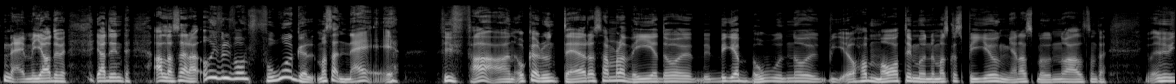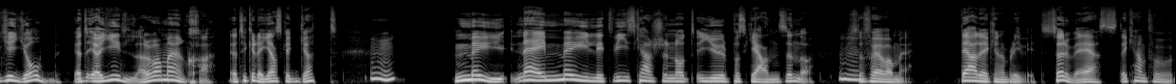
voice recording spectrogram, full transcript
Nej, men jag hade, jag hade inte... Alla såhär, åh jag vill vara en fågel. Man säger nej. Fy fan, åka runt där och samla ved och bygga bon och ha mat i munnen, man ska spy i ungarnas mun och allt sånt där. Vilket jobb! Jag, jag gillar att vara människa. Jag tycker det är ganska gött. Mm. Möj, nej, möjligtvis kanske något djur på Skansen då. Mm. Så får jag vara med. Det hade jag kunnat blivit. Sörväs, det kan få...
